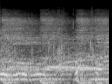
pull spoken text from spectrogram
amor.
